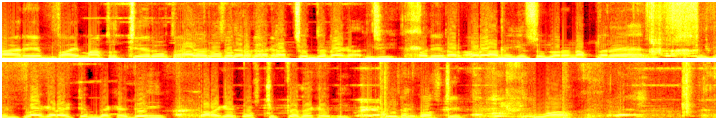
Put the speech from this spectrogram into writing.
আরে ভাই মাত্র তেরো টাকা তেরো টাকা চোদ্দ টাকা জি। তারপরে আমি কিছু ধরেন আপনারে টিফিন প্লাগের আইটেম দেখাই দেই তার আগে কস্টিকটা দেখাই দিই। কস্টিক ওয়াও এই যে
